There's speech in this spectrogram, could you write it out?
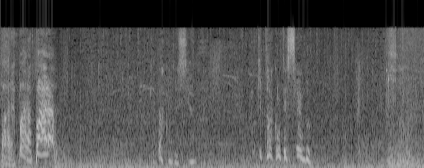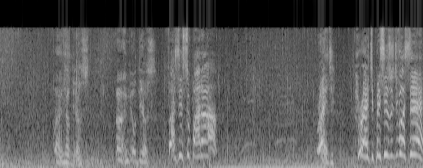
Para, para, para! O que está acontecendo? O que está acontecendo? Ai, meu Deus! Ai, meu Deus! Faz isso parar! Red! Red, preciso de você!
